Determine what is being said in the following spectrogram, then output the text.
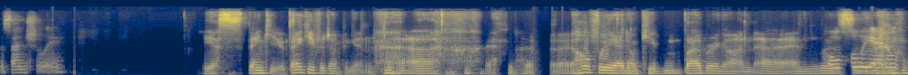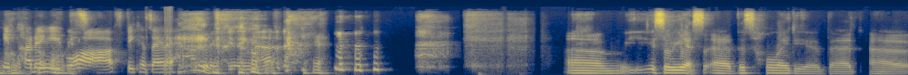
essentially Yes, thank you. Thank you for jumping in. Uh, hopefully, I don't keep blabbering on. Uh, and Liz, hopefully, I don't keep cutting you off because I have a habit of doing that. Um, so yes, uh, this whole idea that uh,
